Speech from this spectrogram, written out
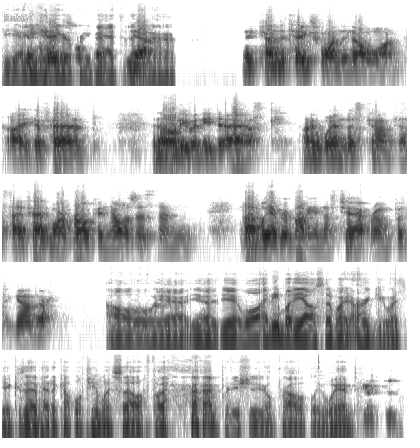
yeah, It you can hear it pretty bad today. yeah. huh? It kind of takes one to know one. I have had, and I don't even need to ask. I win this contest. I've had more broken noses than probably everybody in this chat room put together. Oh yeah, yeah, yeah. Well, anybody else I might argue with you because I've had a couple few myself, but I'm pretty sure you'll probably win.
